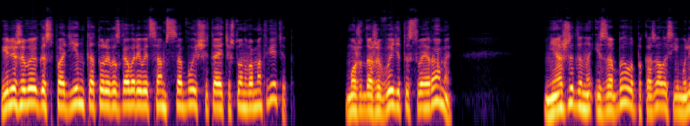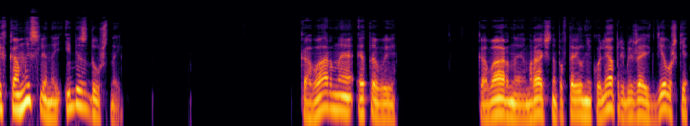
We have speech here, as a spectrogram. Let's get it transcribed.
Или же вы, господин, который разговаривает сам с собой, считаете, что он вам ответит? Может, даже выйдет из своей рамы? Неожиданно Изабелла показалась ему легкомысленной и бездушной. «Коварная — это вы!» «Коварная!» — мрачно повторил Николя, приближаясь к девушке.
